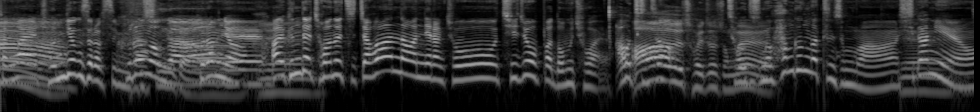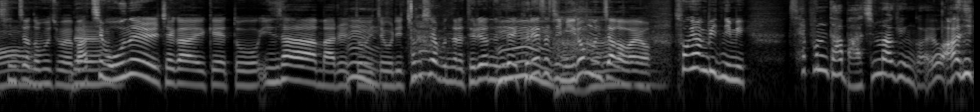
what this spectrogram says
정말 존경스럽습니다. 그런 건가? 그럼요. 예. 아 근데 저는 진짜 허한나 언니랑 조 지조 오빠 너무 좋아요. 아 진짜 아, 저희도 정말 저도 정말 황금 같은 정말 예. 시간이에요. 진짜 너무 좋아요. 네. 마침 오늘 제가 이렇게 또 인사 말을 음. 또 이제 우리 청취자분들한테 드렸는데 음. 그래서 지금 이런 문자가 와요. 송현빈님이 세 분 다 마지막인가요? 아니요.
